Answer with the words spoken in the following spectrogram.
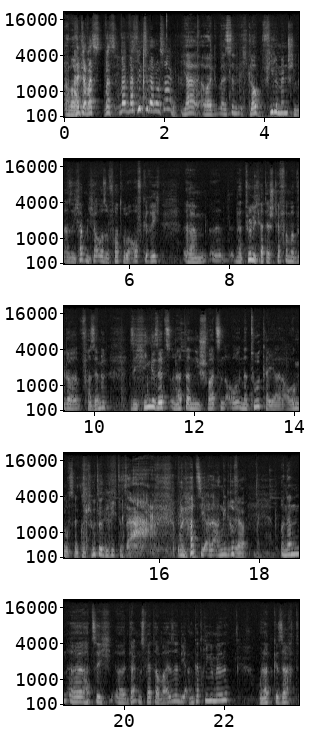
Alter, was, was, was, was willst du da noch sagen? Ja, aber weißt du, ich glaube, viele Menschen, also ich habe mich ja auch sofort darüber aufgeregt. Ähm, äh, natürlich hat der Stefan mal wieder versemmelt, sich hingesetzt und hat dann die schwarzen Au Naturkajalaugen auf seinen Computer gerichtet ah, und hat sie alle angegriffen. Ja. Und dann äh, hat sich äh, dankenswerterweise die Ankatrin gemeldet und hat gesagt,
